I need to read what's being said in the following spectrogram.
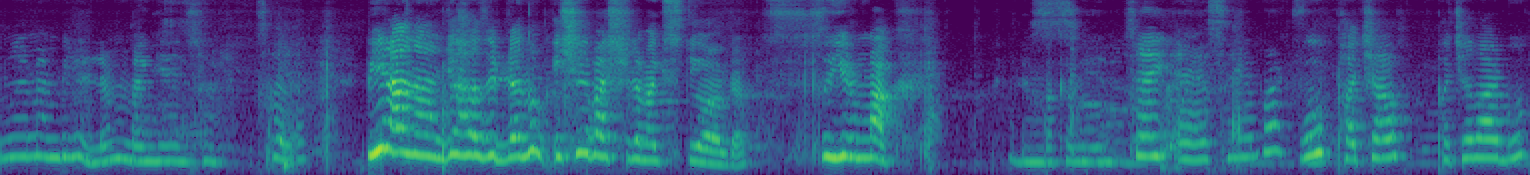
Bunu hemen bilirler Ben. Söyle. Bir an önce hazırlanıp işe başlamak istiyordu. Sıyırmak. Ben bakabilirim. Şey e, sıyırmak. Bu paçal. Paçalar bu.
